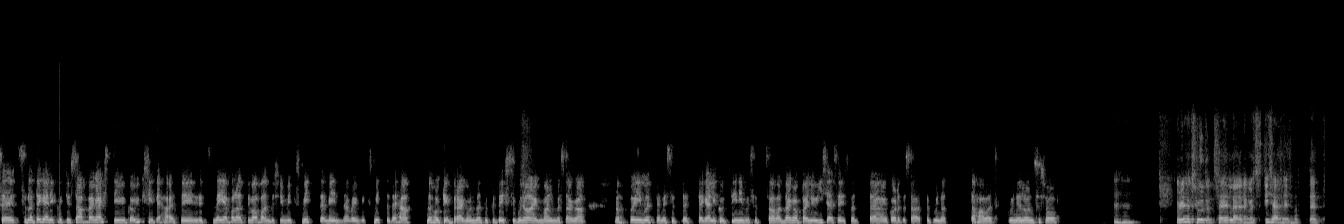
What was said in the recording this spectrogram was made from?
see, seda tegelikult ju saab väga hästi ka üksi teha, et, et leiab alati vabandusi, miks mitte minna või miks mitte teha. noh, okei okay,, praegu on natuke teistsugune aeg maailmas, aga noh, põhimõtteliselt, et tegelikult inimesed saavad väga palju iseseisvalt äh, korda saata, kui nad tahavad, kui neil on see soov mm. -hmm. ja lisaks sa jälle nagu ütlesid iseseisvalt, et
